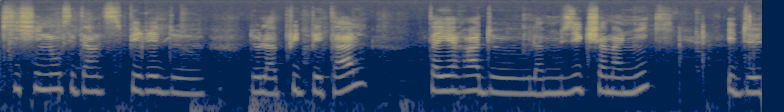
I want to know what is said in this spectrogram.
Kishino s'est inspiré de, de la pluie de pétales, Taira de la musique chamanique et de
